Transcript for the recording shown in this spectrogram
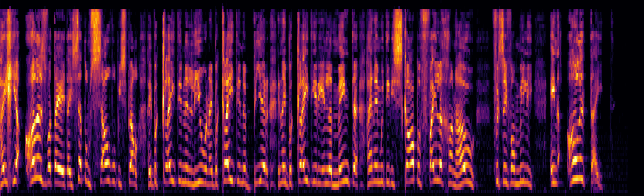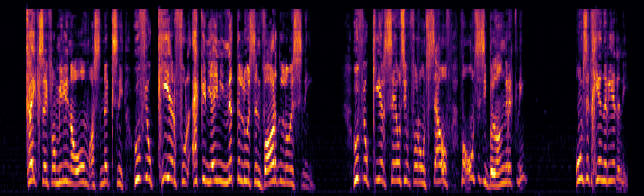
Hy gee alles wat hy het. Hy sit homself op die spel. Hy beklei teen 'n leeu en hy beklei teen 'n beer en hy beklei hierdie elemente. Hy en hy moet hierdie skape veilig gaan hou vir sy familie en alle tyd kyk sy familie na hom as niks nie. Hoeveel keer voel ek en jy nie nutteloos en waardeloos nie? Hoeveel keer sê ons nie vir onsself, maar ons is nie belangrik nie. Ons het geen rede nie.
